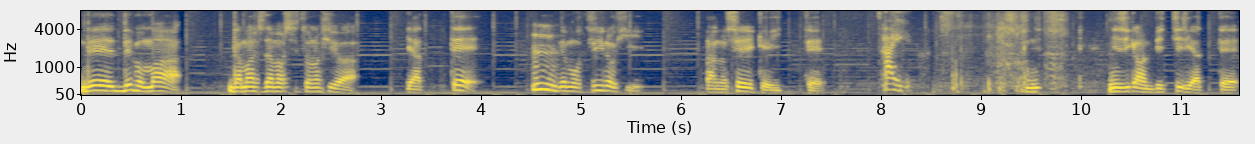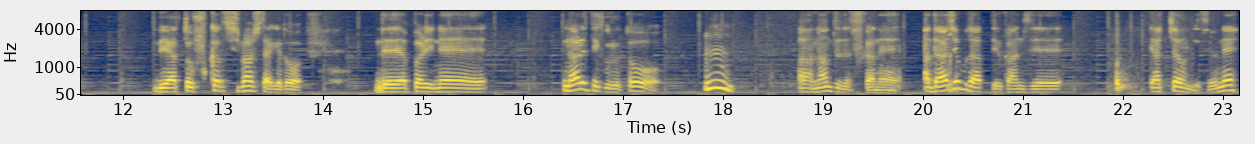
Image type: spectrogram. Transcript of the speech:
で、でもまあ、だましだましその日はやって、うん、でも次の日あの整形行ってはい2時間びっちりやってでやっと復活しましたけどでやっぱりね慣れてくると、うん、あなんていうんですかね。あ大丈夫だっていう感じでやっちゃうんですよね。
